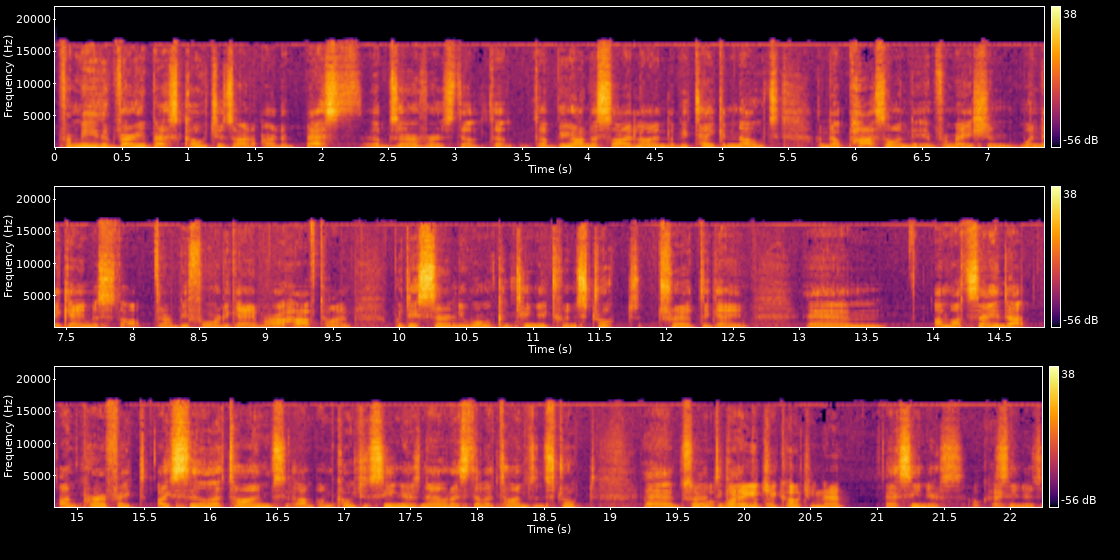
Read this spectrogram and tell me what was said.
for me, the very best coaches are, are the best observers. They'll, they'll, they'll be on the sideline, they'll be taking notes, and they'll pass on the information when the game is stopped or before the game or at halftime. But they certainly won't continue to instruct throughout the game. Um, I'm not saying that I'm perfect. I still at times I'm, I'm coaching seniors now, and I still at times instruct. Um, So, what age are you coaching now? Uh, seniors. Okay. Seniors.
